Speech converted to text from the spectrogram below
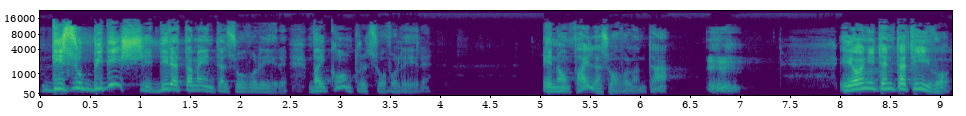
disubbidisci direttamente al suo volere, vai contro il suo volere e non fai la sua volontà. E ogni tentativo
